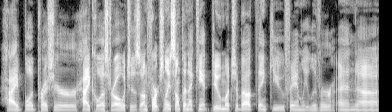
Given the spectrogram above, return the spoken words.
high blood pressure, high cholesterol, which is unfortunately something I can't do much about. Thank you, family liver. And uh,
